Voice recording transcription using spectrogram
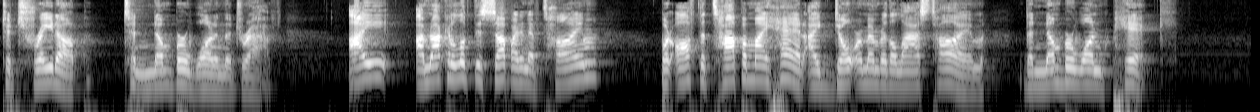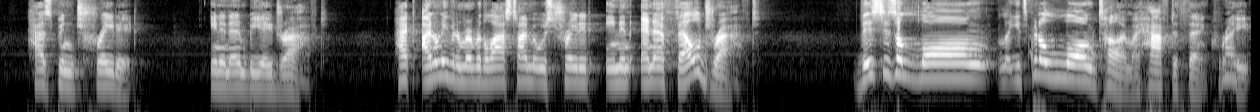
to trade up to number one in the draft. I I'm not going to look this up. I didn't have time, but off the top of my head, I don't remember the last time the number one pick has been traded in an NBA draft. Heck, I don't even remember the last time it was traded in an NFL draft. This is a long, like, it's been a long time, I have to think, right?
